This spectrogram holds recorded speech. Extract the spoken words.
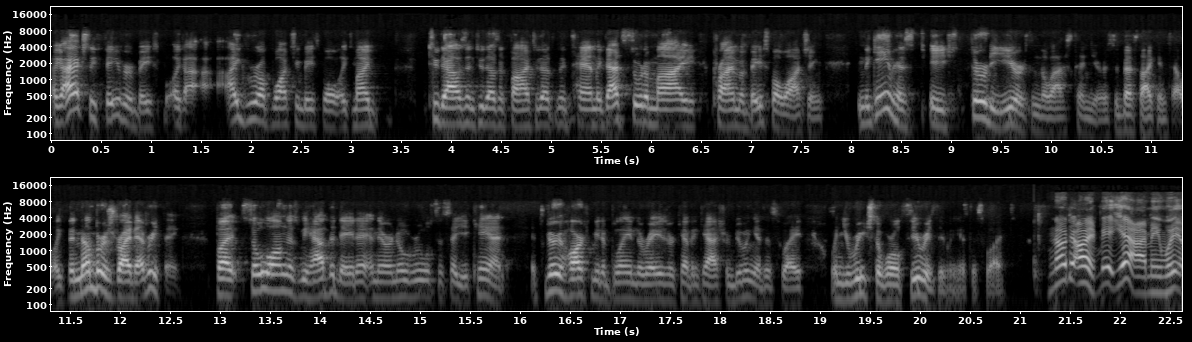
like I actually favor baseball. Like I, I grew up watching baseball. Like my 2000, 2005, 2010. Like that's sort of my prime of baseball watching. And the game has aged 30 years in the last 10 years, the best I can tell. Like the numbers drive everything. But so long as we have the data and there are no rules to say you can't, it's very hard for me to blame the Rays or Kevin Cash from doing it this way when you reach the World Series doing it this way. No, I, yeah, I mean, we,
